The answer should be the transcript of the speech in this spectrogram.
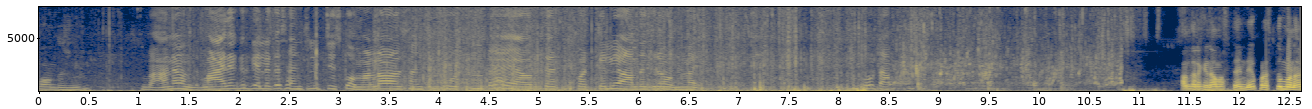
బాగుంది చూడు? బాగానే ఉంది. మా దగ్గరికి వెళ్ళాక సంచులు ఇచ్చేసుకో. మళ్ళీ సంచులు కొట్టుకుంటే ఎవరికి పట్టుకెళ్ళి వాళ్ళ దగ్గరే ఉన్నాయి. ఇంకోటి? అందరికీ నమస్తే అండి. ప్రస్తుతం మనం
